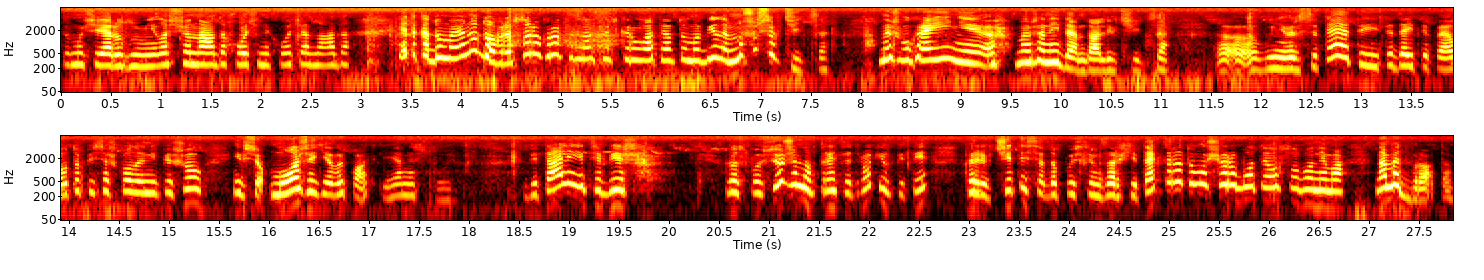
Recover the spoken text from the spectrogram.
Тому що я розуміла, що треба, хоч не хоче, треба. Я така думаю, ну добре, 40 років навчусь керувати автомобілем, ну що ще вчиться? Ми ж в Україні, ми вже не йдемо далі вчитися е, в університети і т.д. і т.п. Ото після школи не пішов і все. Може, є випадки, я не спорю. В Італії це більш розповсюджено в 30 років піти перевчитися, допустимо, з архітектора, тому що роботи особо нема, на медбрата.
